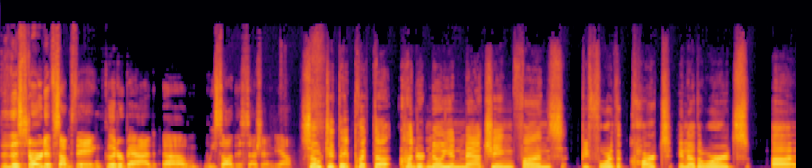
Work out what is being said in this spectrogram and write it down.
the start of something, good or bad. Um, we saw this session, yeah. So, did they put the 100 million matching funds before the cart? In other words, uh,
